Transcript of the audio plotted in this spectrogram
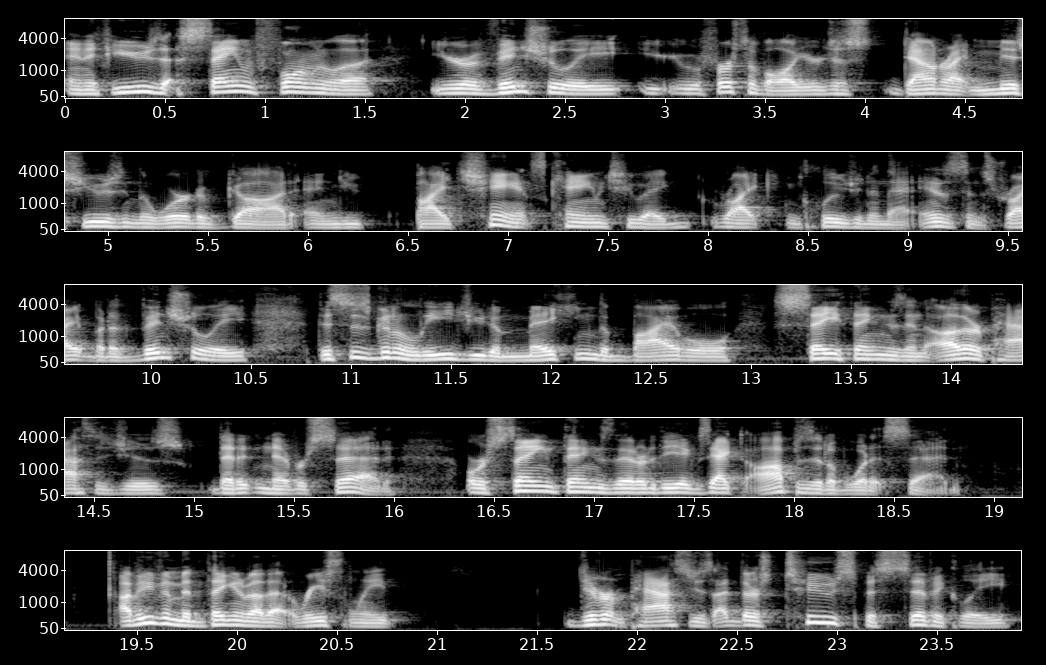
And if you use that same formula, you're eventually, you, first of all, you're just downright misusing the word of God, and you by chance came to a right conclusion in that instance, right? But eventually, this is going to lead you to making the Bible say things in other passages that it never said, or saying things that are the exact opposite of what it said. I've even been thinking about that recently different passages. There's two specifically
